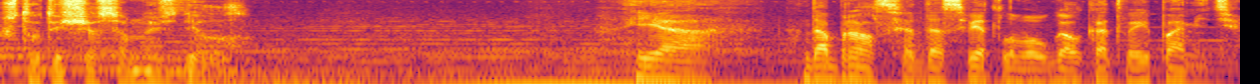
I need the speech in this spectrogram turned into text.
Что ты сейчас со мной сделал? Я добрался до светлого уголка твоей памяти.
